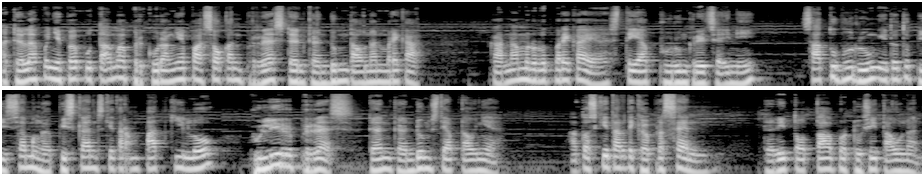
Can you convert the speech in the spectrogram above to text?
adalah penyebab utama berkurangnya pasokan beras dan gandum tahunan mereka. Karena menurut mereka ya, setiap burung gereja ini, satu burung itu tuh bisa menghabiskan sekitar 4 kilo bulir beras dan gandum setiap tahunnya. Atau sekitar 3% dari total produksi tahunan.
